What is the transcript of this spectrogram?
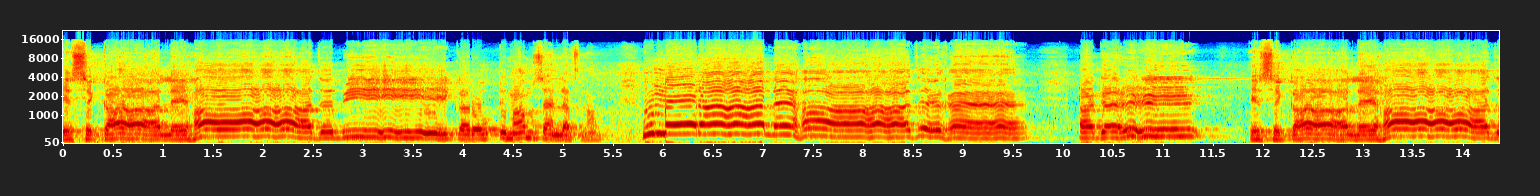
इसका लिहाज भी करो। इमाम सलाम, मेरा लिहाज है अगर इसका लिहाज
